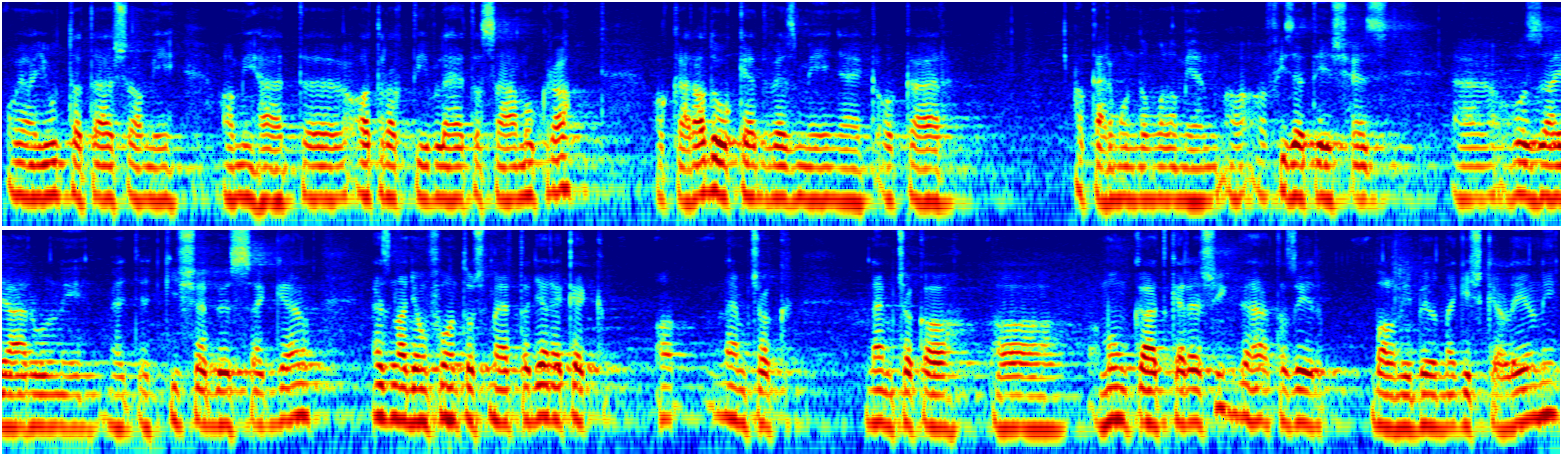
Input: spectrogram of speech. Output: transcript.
olyan juttatás, ami, ami hát attraktív lehet a számukra, akár adókedvezmények, akár, akár mondom valamilyen a, fizetéshez hozzájárulni egy, egy kisebb összeggel. Ez nagyon fontos, mert a gyerekek a, nem csak, nem csak a, a, a munkát keresik, de hát azért valamiből meg is kell élni,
